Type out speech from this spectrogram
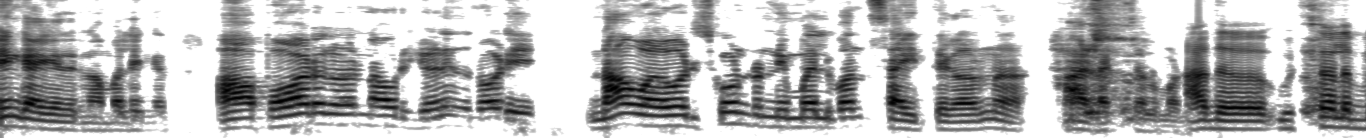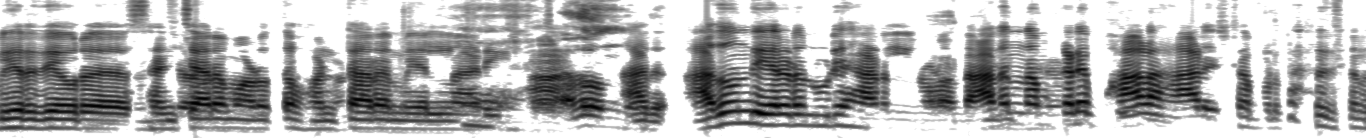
ಹಿಂಗಾಗ್ಯದ್ರಿ ನಮ್ಮಲ್ಲಿ ಹಿಂಗ. ಆ ಪವಾಡಗಳನ್ನ ಅವ್ರು ಹೇಳಿದ್ ನೋಡಿ ನಾವು ಅಳವಡಿಸ್ಕೊಂಡು ನಿಮ್ಮಲ್ಲಿ ಬಂದ ಸಾಹಿತ್ಯಗಳನ್ನ ಹಾಡಕ್ ಚಾಲು ಮಾಡಿ ಅದು ವಿಠಲ ಬೀರದೇವ್ರ ಸಂಚಾರ ಮಾಡುತ್ತಾ ಹೊಂಟಾರ ಮೇಲ್ನಾಡಿ. ಅದೊಂದು. ಅದ್ ಅದೊಂದು ಎರಡು ನುಡಿ ಹಾಡಲ್ಲ ನೋಡೋಣ ಅದನ್ನ ನಮ್ ಕಡೆ ಬಹಳ ಹಾಡು ಇಷ್ಟಪಡ್ತಾರೆ ಜನ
